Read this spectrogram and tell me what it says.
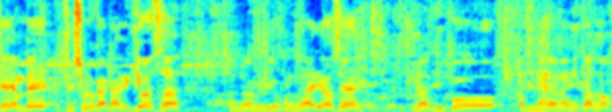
જય અંબે. ત્રિશુળ ઘાટ આવી ગયો છે. અને વીડિયો પણ ભરાઈ રહ્યો છે. અને દીપો હજી નાહ્યો નહીં કાલનો.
